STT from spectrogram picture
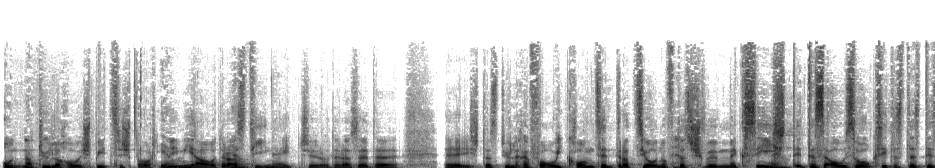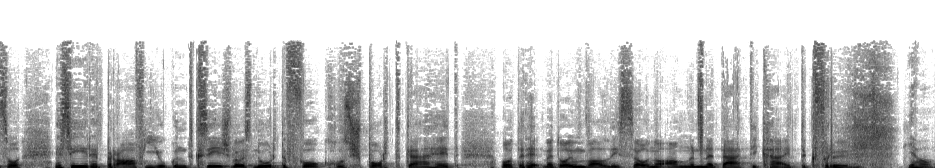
Und natürlich auch im Spitzensport, ja. nehme ich an, oder? Als ja. Teenager, oder? Also, da äh, ist das natürlich eine volle Konzentration auf das Schwimmen gewesen. Ja. Ist das auch so gewesen, dass das, das so eine sehr brave Jugend war, weil es nur den Fokus Sport gegeben hat? Oder hat man da im Wallis auch noch anderen Tätigkeiten gefrönt? Ja,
